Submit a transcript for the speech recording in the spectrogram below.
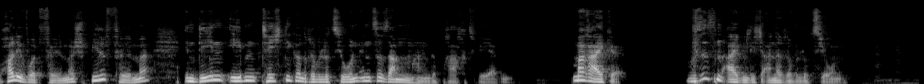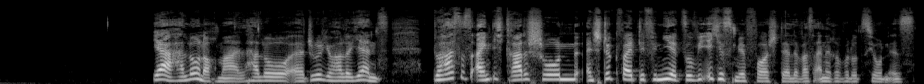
Hollywood-Filme, Spielfilme, in denen eben Technik und Revolution in Zusammenhang gebracht werden. Mareike, was ist denn eigentlich eine Revolution? Ja, hallo nochmal. Hallo äh, Giulio, hallo Jens. Du hast es eigentlich gerade schon ein Stück weit definiert, so wie ich es mir vorstelle, was eine Revolution ist.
